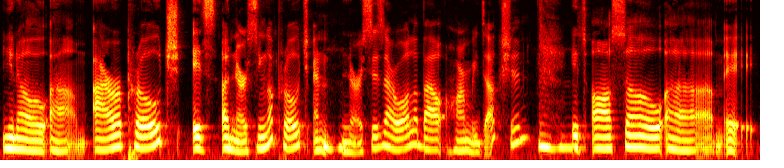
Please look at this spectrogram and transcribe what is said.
you know um, our approach it's a nursing approach and mm-hmm. nurses are all about harm reduction mm-hmm. it's also um, it,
